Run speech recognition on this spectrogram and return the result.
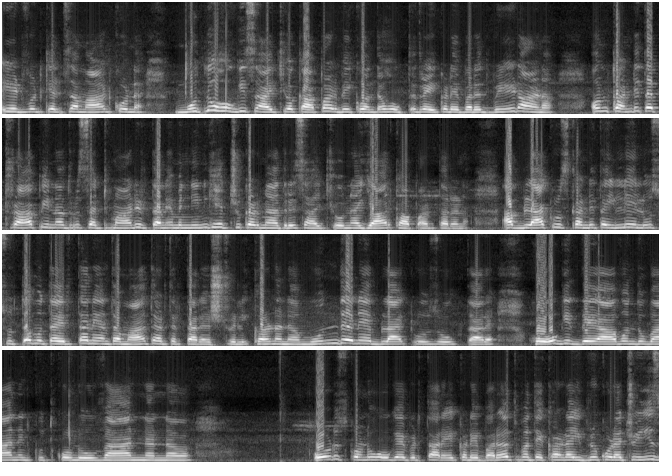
ಎಡ್ವರ್ಡ್ ಕೆಲಸ ಮಾಡಿಕೊಂಡೆ. ಮೊದಲು ಹೋಗಿ ಸಾಹಿತ್ಯ ಕಾಪಾಡಬೇಕು ಅಂತ ಹೋಗ್ತಿದ್ರೆ ಈ ಕಡೆ ಬರೋದು ಬೇಡ ಅಣ್ಣ. ಅವ್ನು ಖಂಡಿತ ಟ್ರ್ಯಾಪ್ ಏನಾದರೂ ಸೆಟ್ ಮಾಡಿರ್ತಾನೆ. ಆಮೇಲೆ ನಿನಗೆ ಹೆಚ್ಚು ಕಡಿಮೆ ಆದರೆ ಸಾಹಿತ್ಯವನ್ನ ಯಾರು ಕಾಪಾಡ್ತಾರಣ್ಣ? ಆ ಬ್ಲ್ಯಾಕ್ ರೂಸ್ ಖಂಡಿತ ಇಲ್ಲೇ ಇಲ್ಲೂ, ಸುತ್ತಮುತ್ತ ಇರ್ತಾನೆ ಅಂತ ಮಾತಾಡ್ತಿರ್ತಾರೆ ಅಷ್ಟರಲ್ಲಿ. ಕರ್ಣನ ಮುಂದೆನೇ ಬ್ಲ್ಯಾಕ್ ರೂಸ್ ಹೋಗ್ತಾರೆ. ಹೋಗಿದ್ದೆ ಆ ಒಂದು ವ್ಯಾನಲ್ಲಿ ಕೂತ್ಕೊಂಡು ವ್ಯಾನನ್ನು ಓಡಿಸ್ಕೊಂಡು ಹೋಗೇ ಬಿಡ್ತಾರೆ. ಈ ಕಡೆ ಭರತ್ ಮತ್ತು ಕರ್ಣ ಇಬ್ಬರು ಕೂಡ ಚೂಸ್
